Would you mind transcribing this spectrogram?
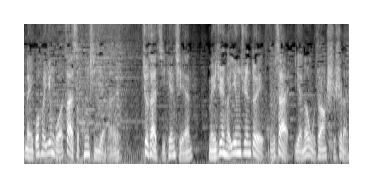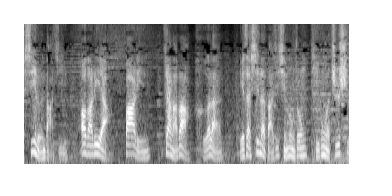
美国和英国再次空袭也门。就在几天前，美军和英军对胡塞也门武装实施了新一轮打击。澳大利亚、巴林、加拿大、荷兰也在新的打击行动中提供了支持。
